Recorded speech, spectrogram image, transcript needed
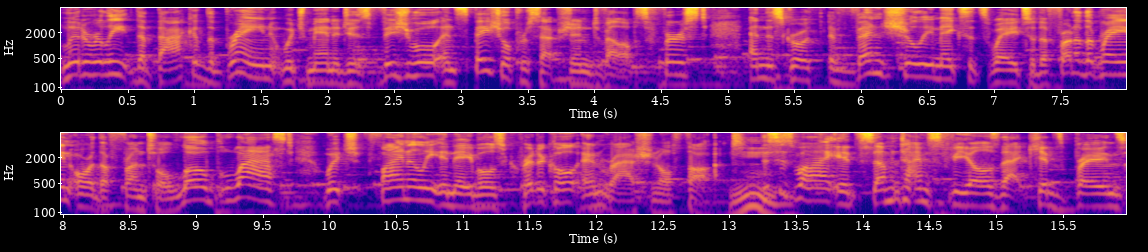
Literally, the back of the brain, which manages visual and spatial perception, develops first, and this growth eventually makes its way to the front of the brain or the frontal lobe last, which finally enables critical and rational thought. Hmm. This is why it sometimes feels that kids' brains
